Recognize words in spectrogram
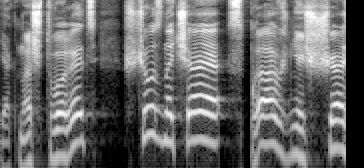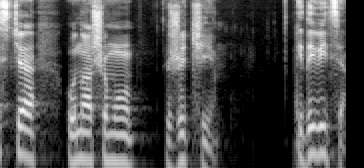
як наш творець, що означає справжнє щастя у нашому житті. І дивіться,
